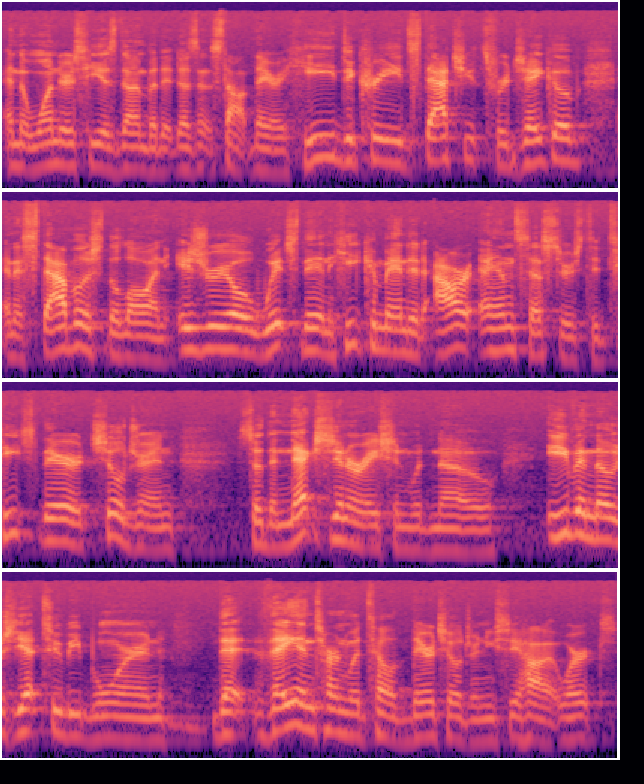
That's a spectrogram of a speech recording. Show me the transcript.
and the wonders he has done. But it doesn't stop there. He decreed statutes for Jacob and established the law in Israel, which then he commanded our ancestors to teach their children so the next generation would know, even those yet to be born, that they in turn would tell their children. You see how it works?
